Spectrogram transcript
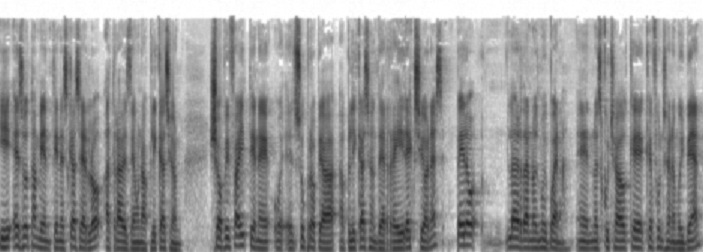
Y eso también tienes que hacerlo a través de una aplicación. Shopify tiene eh, su propia aplicación de redirecciones, pero la verdad no es muy buena. Eh, no he escuchado que, funcione muy bien.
